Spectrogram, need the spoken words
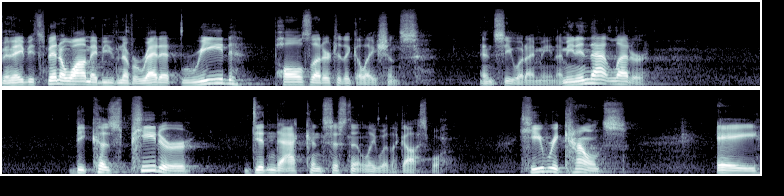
maybe it's been a while, maybe you've never read it, read Paul's letter to the Galatians and see what I mean. I mean, in that letter, because Peter didn't act consistently with the gospel, he recounts a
